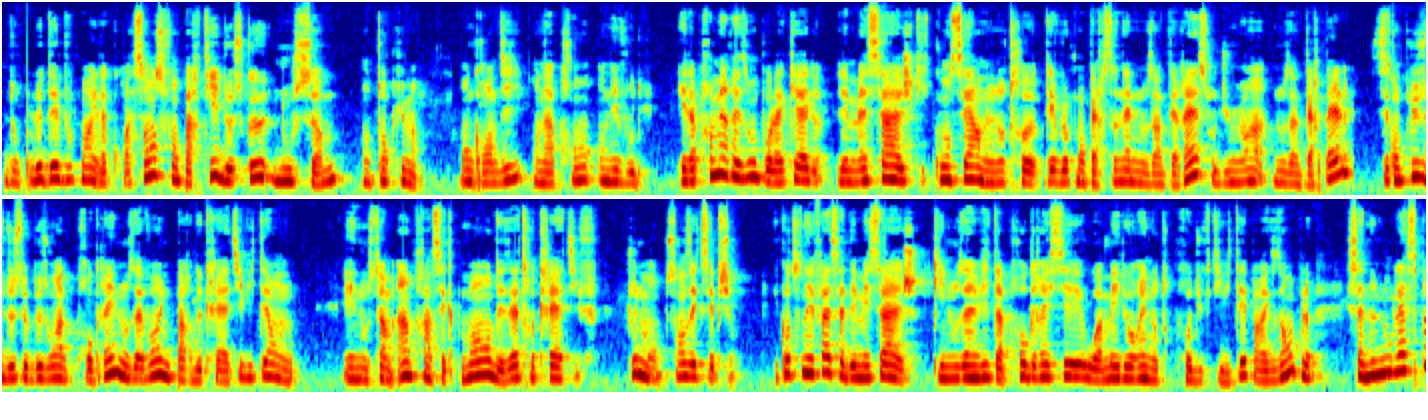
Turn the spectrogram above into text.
Donc le développement et la croissance font partie de ce que nous sommes en tant qu'humains. On grandit, on apprend, on évolue. Et la première raison pour laquelle les messages qui concernent notre développement personnel nous intéressent, ou du moins nous interpellent, c'est qu'en plus de ce besoin de progrès, nous avons une part de créativité en nous. Et nous sommes intrinsèquement des êtres créatifs. Tout le monde, sans exception. Et quand on est face à des messages qui nous invitent à progresser ou améliorer notre productivité, par exemple, ça ne nous laisse pas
